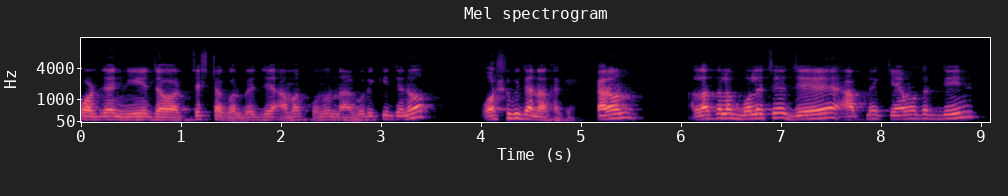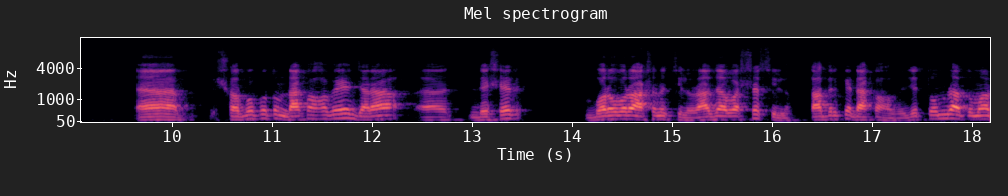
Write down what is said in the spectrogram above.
পর্যায়ে নিয়ে যাওয়ার চেষ্টা করবে যে আমার কোনো নাগরিকই যেন অসুবিধা না থাকে। কারণ আল্লাহ তালা বলেছে যে আপনি কেমতের দিন সর্বপ্রথম ডাকা হবে যারা দেশের বড় বড় আসনে ছিল, রাজা বাদশাহ ছিল, তাদেরকে ডাকা হবে যে তোমরা তোমার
